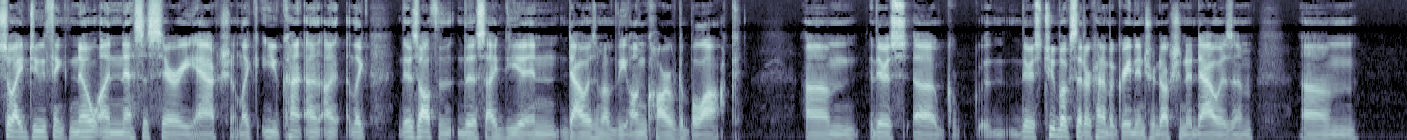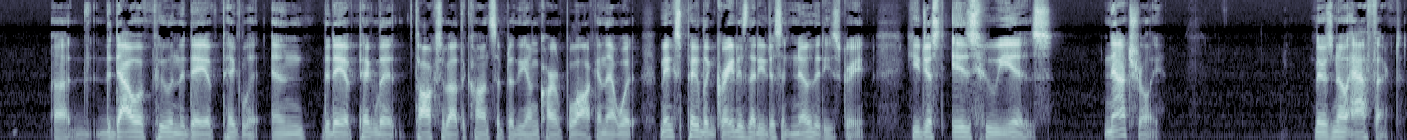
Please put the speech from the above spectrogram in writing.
so I do think no unnecessary action. Like you kind uh, uh, like there's also this idea in Taoism of the uncarved block. Um, there's uh, there's two books that are kind of a great introduction to Taoism um, uh, the Tao of Pooh and the Te of Piglet. And the Te of Piglet talks about the concept of the uncarved block, and that what makes Piglet great is that he doesn't know that he's great. He just is who he is, naturally. There's no affect.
